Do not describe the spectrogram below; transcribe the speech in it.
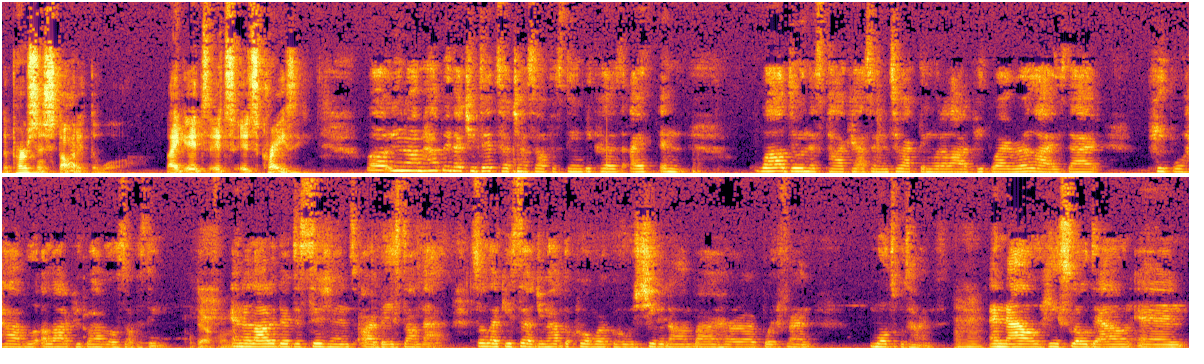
the person started the war Like it's it's it's crazy. Well, you know, I'm happy that you did touch on self esteem because I and while doing this podcast and interacting with a lot of people, I realized that people have a lot of people have low self esteem. Definitely. And a lot of their decisions are based on that. So, like you said, you have the coworker who was cheated on by her boyfriend multiple times, Mhm. and now he slowed down, and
